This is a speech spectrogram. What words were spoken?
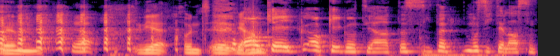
Ähm, Ja. wir und äh, wir haben Okay, okay, gut, ja, das, das muss ich dir lassen.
